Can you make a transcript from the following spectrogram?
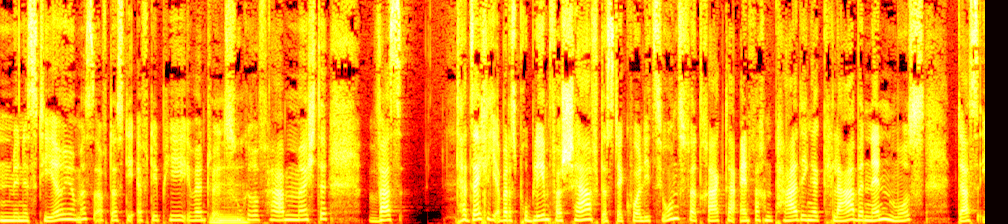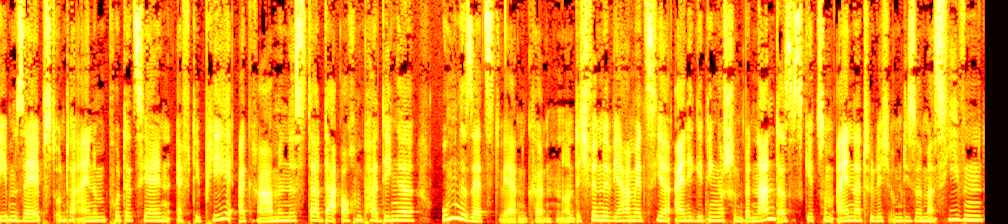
ein Ministerium ist, auf das die FDP eventuell mhm. Zugriff haben möchte. Was tatsächlich aber das Problem verschärft, dass der Koalitionsvertrag da einfach ein paar Dinge klar benennen muss, dass eben selbst unter einem potenziellen FDP-Agrarminister da auch ein paar Dinge umgesetzt werden könnten. Und ich finde, wir haben jetzt hier einige Dinge schon benannt. Also es geht zum einen natürlich um diese massiven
